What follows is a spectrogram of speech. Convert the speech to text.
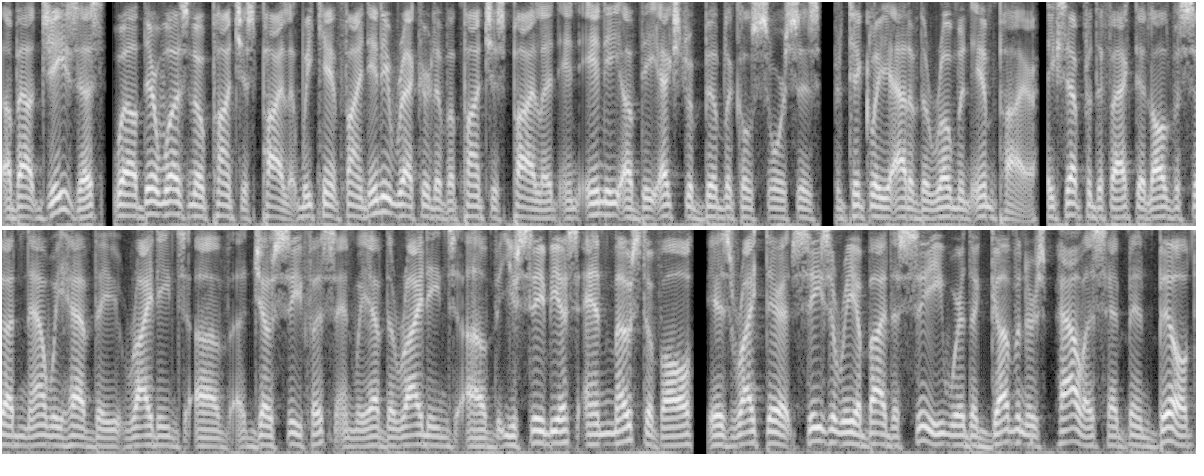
about Jesus. Well, there was no Pontius Pilate. We can't find any record of a Pontius Pilate in any of the extra biblical sources, particularly out of the Roman Empire, except for the fact that all of a sudden now we have the writings of uh, Josephus and we have the writings of Eusebius, and most of all is right there at Caesarea by the sea, where the governor's palace had been built.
